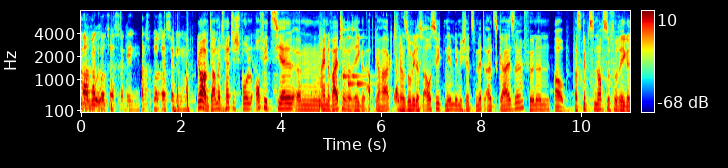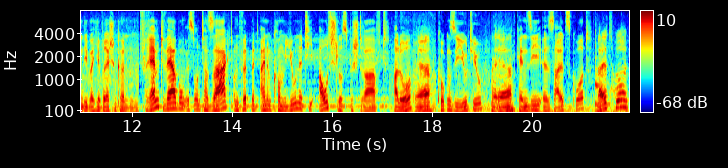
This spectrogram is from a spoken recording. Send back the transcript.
Mach mal kurz was dagegen. Kannst du kurz was dagegen machen? Ja, damit hätte ich wohl offiziell ähm, eine weitere Regel abgehakt. Na, so wie das aussieht, nehmen die mich jetzt mit als Geisel für einen Raub. Was gibt's noch so für Regeln, die wir hier brechen könnten? Fremdwerbung ist untersagt und wird mit einem Community-Ausschluss bestraft. Hallo? Ja. Gucken Sie YouTube? Ja. Kennen Sie äh, Salt Squad? Salzburg?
